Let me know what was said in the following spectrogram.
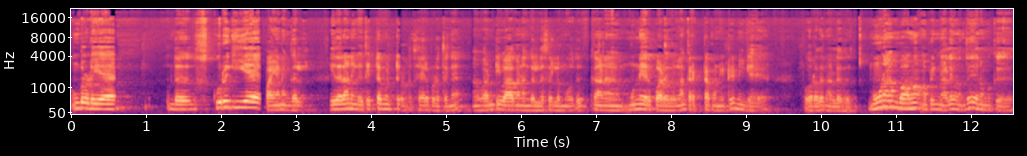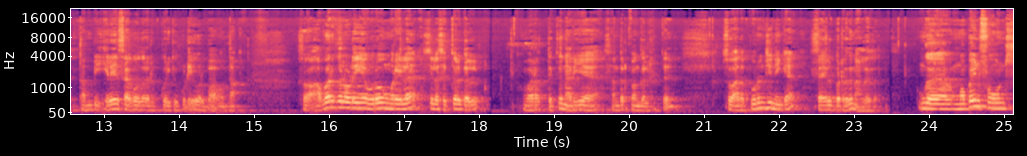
உங்களுடைய இந்த குறுகிய பயணங்கள் இதெல்லாம் நீங்கள் திட்டமிட்டு செயல்படுத்துங்க. வண்டி வாகனங்களில் செல்லும் போது முன்னேற்பாடுகள்லாம் கரெக்டாக பண்ணிவிட்டு நீங்கள் போகிறது நல்லது. மூணாம் பாவம் அப்படின்னாலே வந்து நமக்கு தம்பி இளைய சகோதரர் குறிக்கக்கூடிய ஒரு பாவம் தான். ஸோ அவர்களுடைய உறவு முறையில் சில சிக்கல்கள் வரத்துக்கு நிறைய சந்தர்ப்பங்கள் இருக்குது ஸோ அதை புரிஞ்சு நீங்கள் செயல்படுறது நல்லது. உங்கள் மொபைல் ஃபோன்ஸ்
